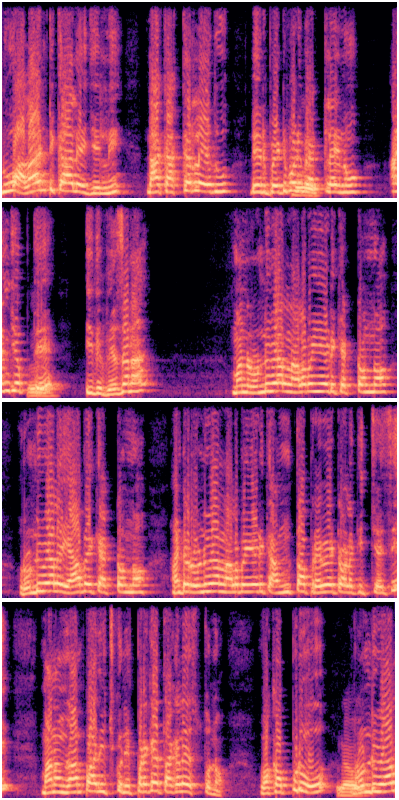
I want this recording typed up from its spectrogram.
నువ్వు అలాంటి కాలేజీల్ని నాకు అక్కర్లేదు నేను పెట్టుబడి పెట్టలేను అని చెప్తే ఇది విజనా? మన రెండు వేల నలభై ఏడుకి ఎట్టున్నాం రెండు వేల యాభైకి ఎట్టున్నాం అంటే రెండు వేల నలభై ఏడుకి అంతా ప్రైవేట్ వాళ్ళకి ఇచ్చేసి మనం సంపాదించుకుని ఇప్పటికే తగలేస్తున్నాం. ఒకప్పుడు రెండు వేల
